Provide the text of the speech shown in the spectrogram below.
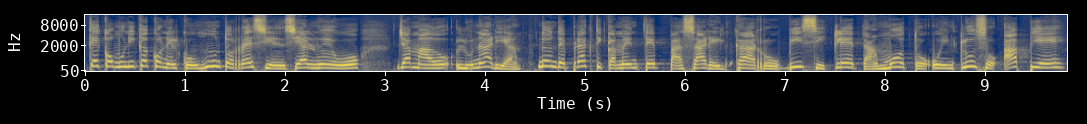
que comunica con el conjunto residencial nuevo llamado Lunaria, donde prácticamente pasar el carro, bicicleta, moto o incluso a pie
